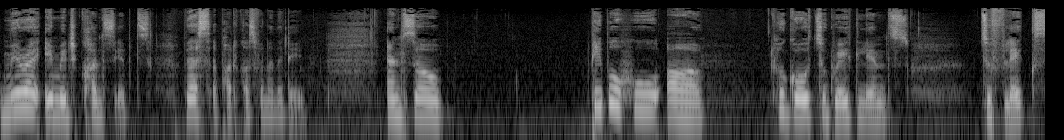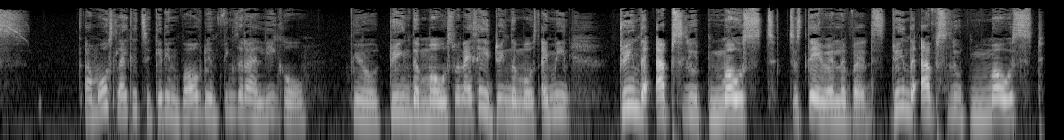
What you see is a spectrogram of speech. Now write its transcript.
mirror image concepts. That's a podcast for another day. And so, people who are who go to great lengths to flex are most likely to get involved in things that are illegal. You know, doing the most. When I say doing the most, I mean doing the absolute most to stay relevant, doing the absolute most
